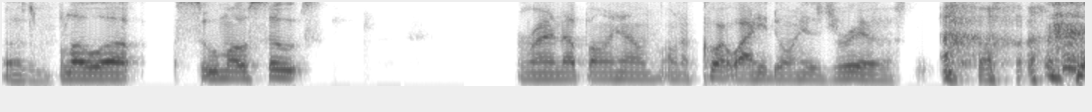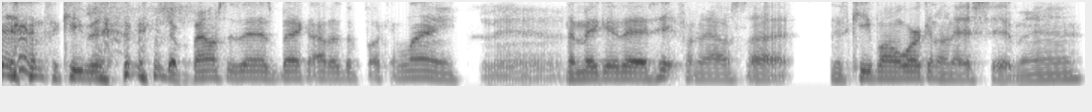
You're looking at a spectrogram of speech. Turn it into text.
those blow up sumo suits, running up on him on the court while he doing his drills to keep it to bounce his ass back out of the fucking lane. Man, to make his ass hit from the outside. Just keep on working on that shit, man.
